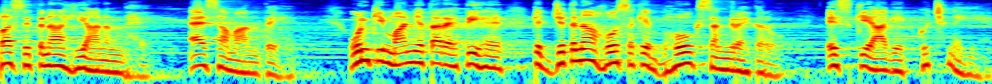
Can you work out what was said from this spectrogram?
बस इतना ही आनंद है, ऐसा मानते हैं। उनकी मान्यता रहती है कि जितना हो सके भोग संग्रह करो। इसके आगे कुछ नहीं है।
